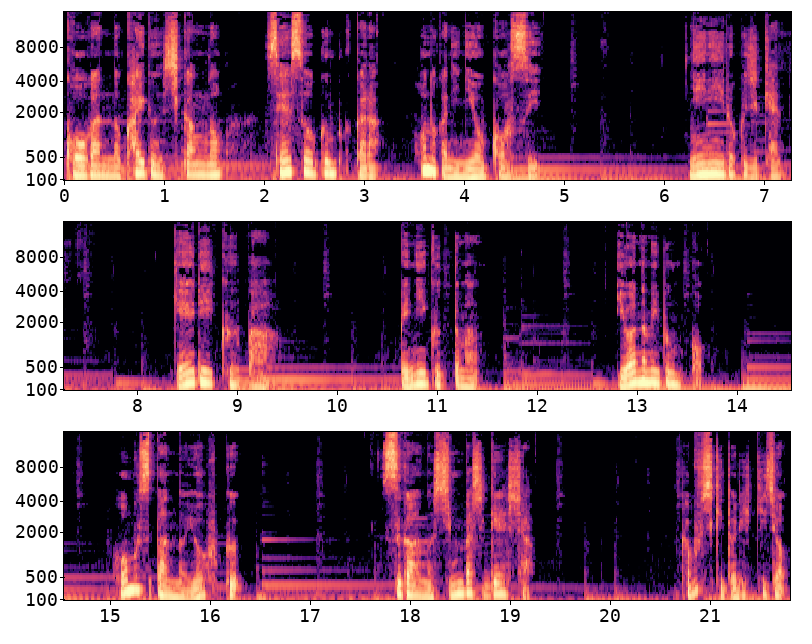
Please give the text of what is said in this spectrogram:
高岩の海軍士官の清掃軍服からほのかに匂う香水。226事件。ゲイリー・クーパー。ベニー・グッドマン。岩波文庫。ホームスパンの洋服。須川の新橋芸者。株式取引所。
